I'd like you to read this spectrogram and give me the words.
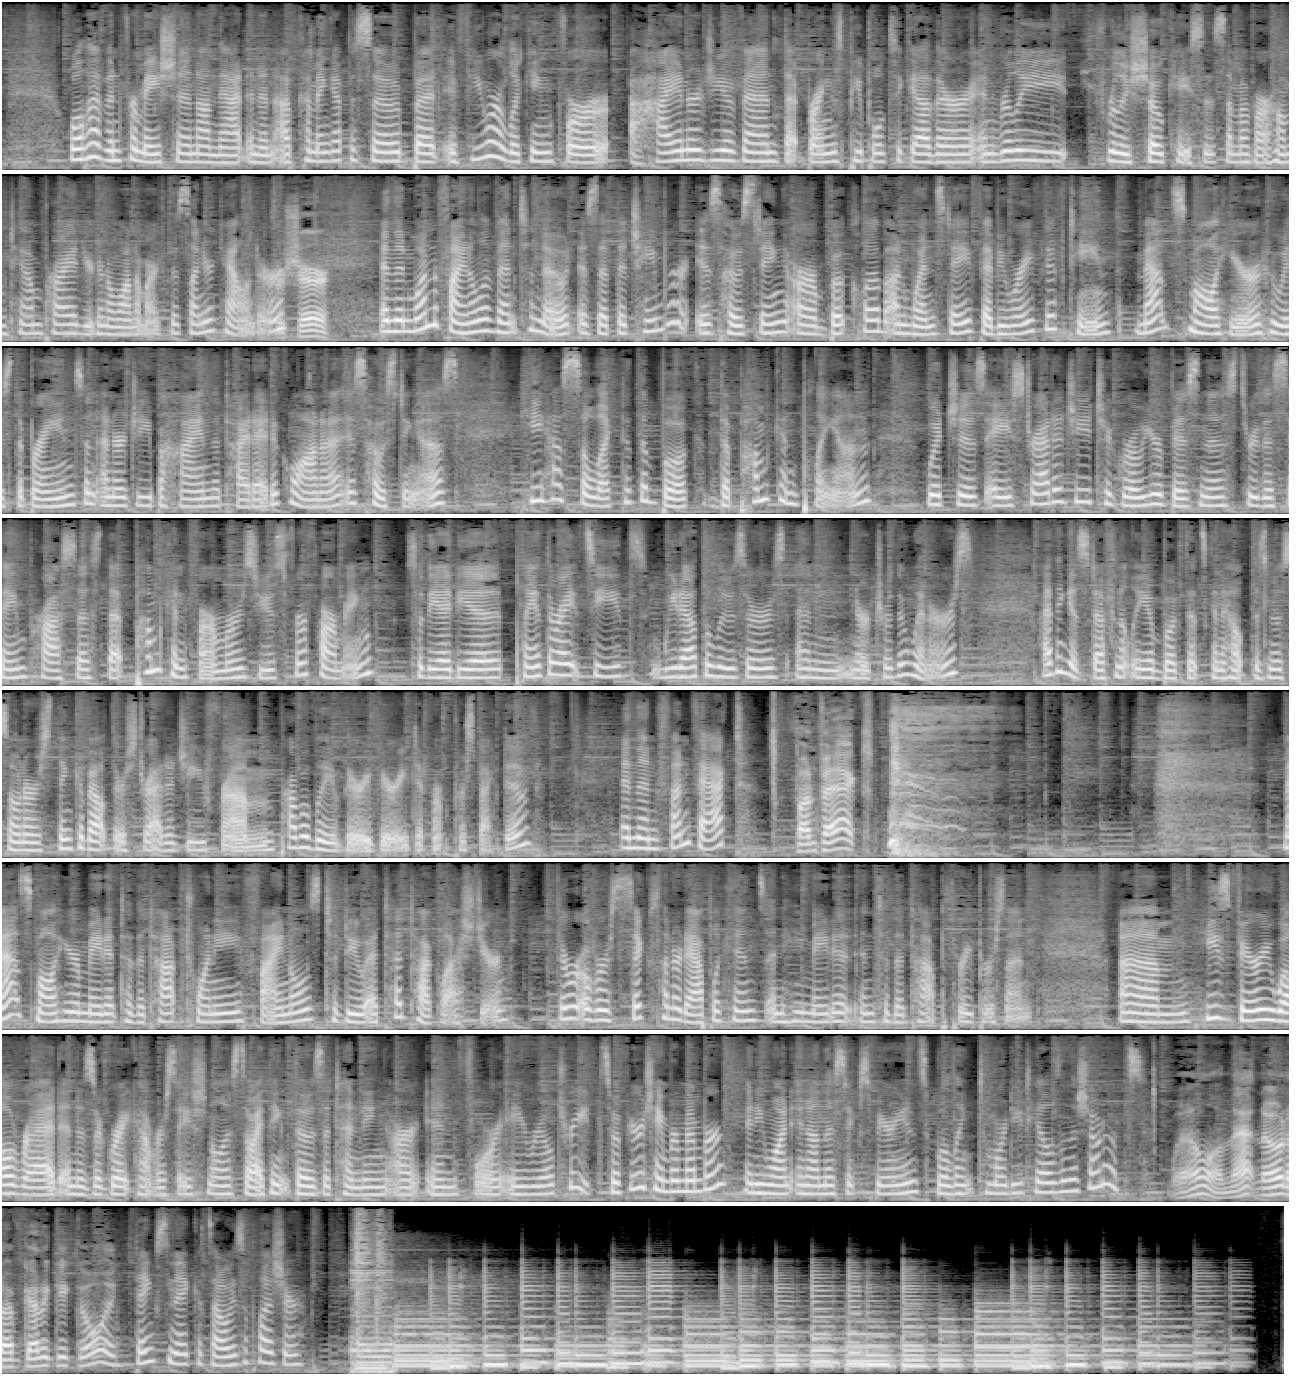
We'll have information on that in an upcoming episode, but if you are looking for a high energy event that brings people together and really really showcases some of our hometown pride, you're going to want to mark this on your calendar. For sure. And then one final event to note is that the Chamber is hosting our book club on Wednesday, February 15th. Matt Smallheer, who is the brains and energy behind the Tye-Dyed Iguana, is hosting us. He has selected the book The Pumpkin Plan, which is a strategy to grow your business through the same process that pumpkin farmers use for farming. So the idea plant the right seeds, weed out the losers, and nurture the winners. I think it's definitely a book that's going to help business owners think about their strategy from probably a very, very different perspective. And then, fun fact Fun fact. Matt Smallheer made it to the top 20 finals to do a TED Talk last year. There were over 600 applicants, and he made it into the top 3%. Um, he's very well read and is a great conversationalist, so I think those attending are in for a real treat. So if you're a chamber member and you want in on this experience, we'll link to more details in the show notes. Well, on that note, I've got to get going. Thanks, Nick. It's always a pleasure.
